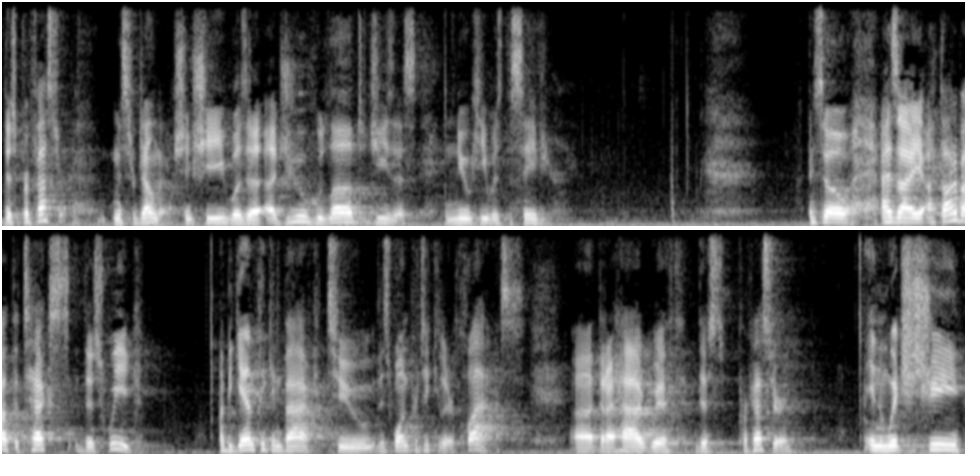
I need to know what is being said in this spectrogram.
this professor, Mrs. Rydelnik. She, she was a, a Jew who loved Jesus and knew he was the Savior. And so, as I, I thought about the text this week, I began thinking back to this one particular class uh, that I had with this professor in which she,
